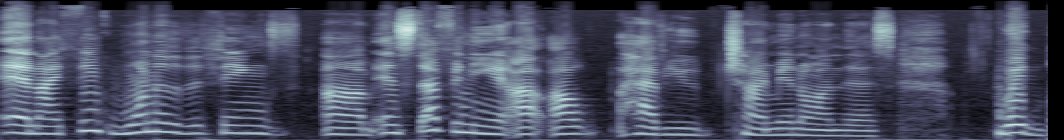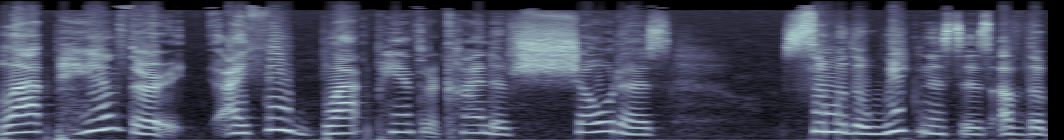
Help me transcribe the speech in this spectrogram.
And I think one of the things, um, and Stephanie, I'll, I'll have you chime in on this. With Black Panther, I think Black Panther kind of showed us some of the weaknesses of the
